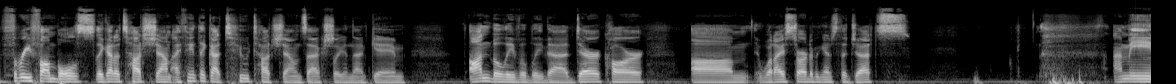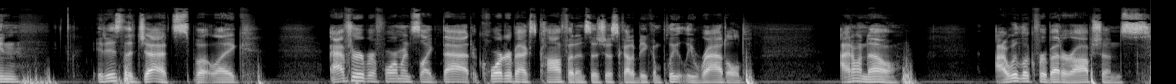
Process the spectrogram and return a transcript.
three fumbles. They got a touchdown. I think they got two touchdowns actually in that game. Unbelievably bad. Derek Carr, um, when I started against the Jets, I mean, it is the Jets, but like after a performance like that, a quarterback's confidence has just got to be completely rattled. I don't know. I would look for better options.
